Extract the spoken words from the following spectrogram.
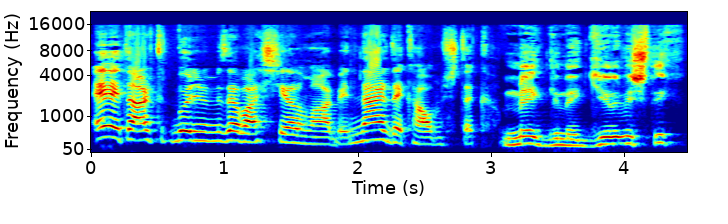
Evet artık bölümümüze başlayalım abi. Nerede kalmıştık? Meglin'e girmiştik.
